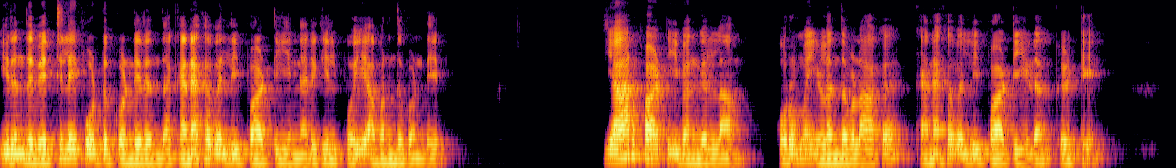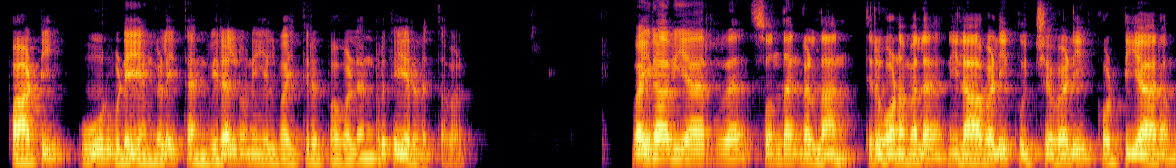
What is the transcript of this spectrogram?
இருந்து வெற்றிலை போட்டு கொண்டிருந்த கனகவல்லி பாட்டியின் அருகில் போய் அமர்ந்து கொண்டேன். யார் பாட்டி இவங்கெல்லாம்? பொறுமை இழந்தவளாக கனகவல்லி பாட்டியிடம் கேட்டேன். பாட்டி ஊர் விடயங்களை தன் விரல் நுனியில் வைத்திருப்பவள் என்று பெயரெடுத்தவள். வைராவியார சொந்தங்கள் தான் திருகோணமலை நிலாவளி குச்சவழி கொட்டியாரம்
